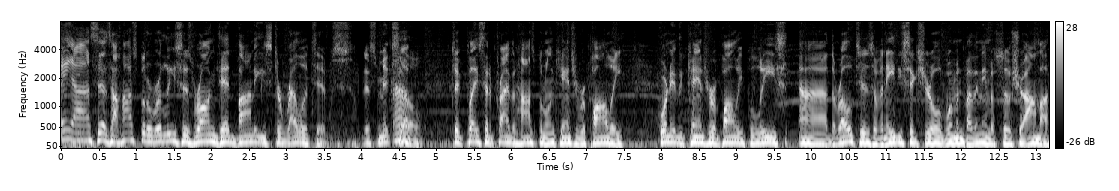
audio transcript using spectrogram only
Chaos as a hospital releases wrong dead bodies to relatives. This mix up Oh. took place at a private hospital in Kancharapalli. According to the Kancharapalli police, uh, the relatives of an 86 year old woman by the name of Soshama,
